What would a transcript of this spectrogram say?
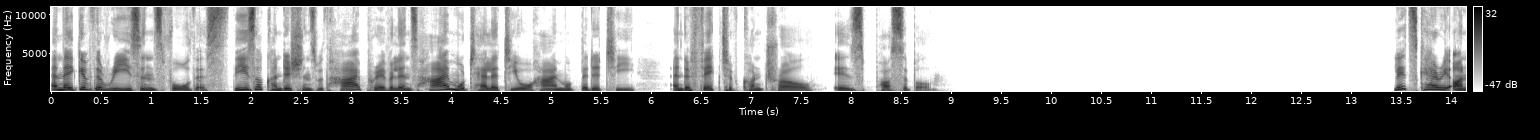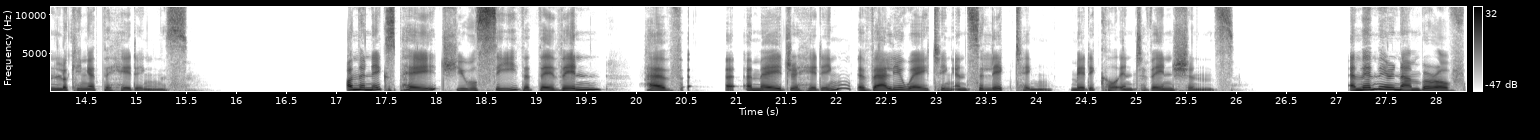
And they give the reasons for this. These are conditions with high prevalence, high mortality, or high morbidity, and effective control is possible. Let's carry on looking at the headings. On the next page, you will see that they then have a major heading, evaluating and selecting medical interventions. And then there are a number of,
